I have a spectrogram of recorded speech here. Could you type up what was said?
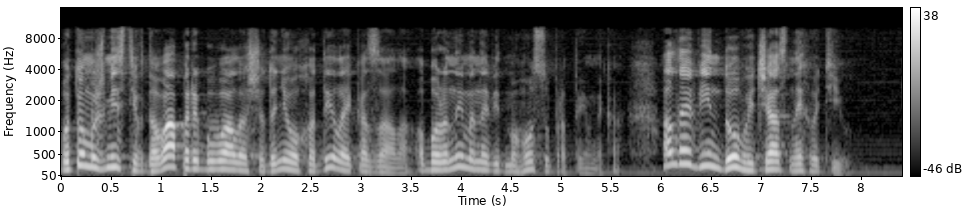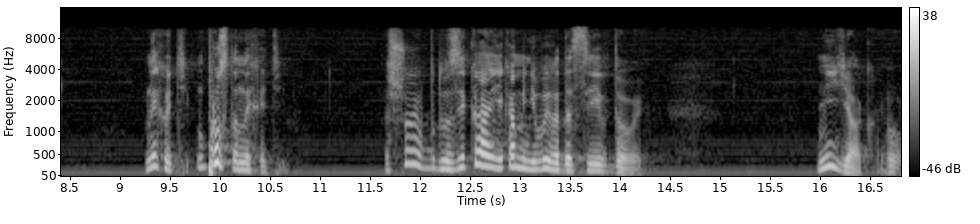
У тому ж місті вдова перебувала, що до нього ходила і казала: оборони мене від мого супротивника. Але він довгий час не хотів. Не хотів, ну просто не хотів. Що я буду, яка, яка мені вигода з цієї вдови? Ніякої.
